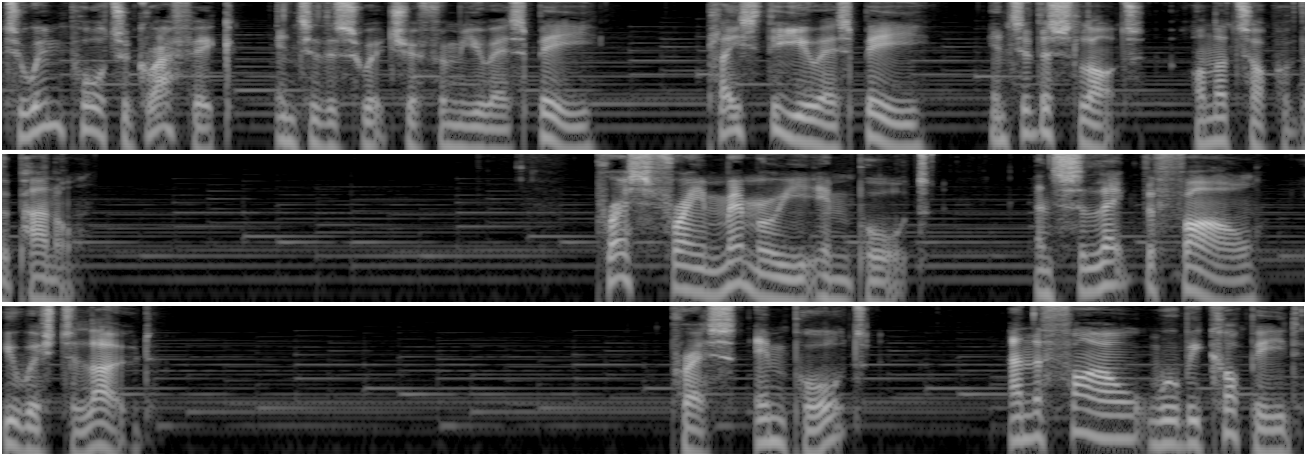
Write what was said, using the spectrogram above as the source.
To import a graphic into the switcher from USB, place the USB into the slot on the top of the panel. Press Frame Memory Import and select the file you wish to load. Press Import and the file will be copied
